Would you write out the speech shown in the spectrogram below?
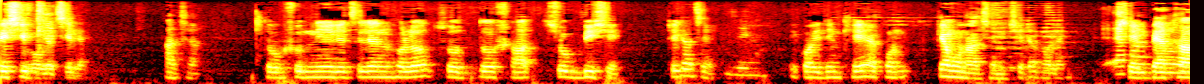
বেশি বলেছিলেন। আচ্ছা তো ওষুধ নিয়ে গেছিলেন হলো চোদ্দ সাত চব্বিশে ঠিক আছে। কয়দিন খেয়ে এখন কেমন আছেন সেটা বলেন? একটু ব্যথা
